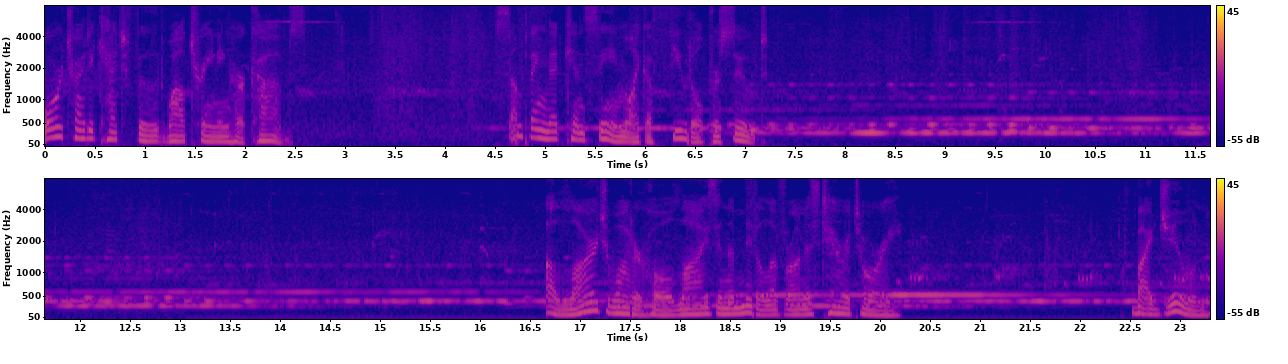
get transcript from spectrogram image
or try to catch food while training her cubs. Something that can seem like a futile pursuit. A large waterhole lies in the middle of Rana's territory. By June,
